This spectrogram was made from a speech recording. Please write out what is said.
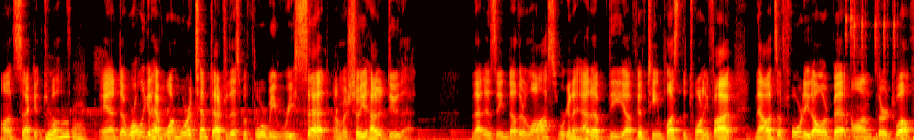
on second 12. No And uh, we're only going to have one more attempt after this before we reset. I'm going to show you how to do that. That is another loss. We're going to add up the uh, 15 plus the 25. Now it's a $40 bet on third 12.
